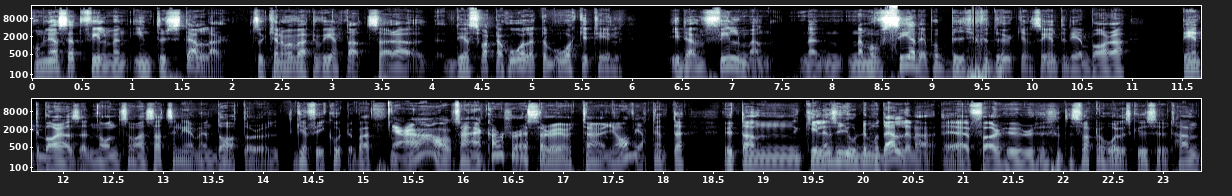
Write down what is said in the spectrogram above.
om ni har sett filmen Interstellar så kan det vara värt att veta att så här, det svarta hålet de åker till i den filmen, när, när man får se det på bioduken så är inte det bara det är inte bara alltså någon som har satt sig ner med en dator och ett grafikkort och bara Ja, så här kanske det ser ut. Eh, jag vet inte. Utan killen som gjorde modellerna eh, för hur det svarta hålet skulle se ut, han,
